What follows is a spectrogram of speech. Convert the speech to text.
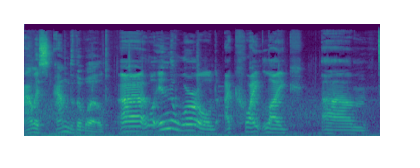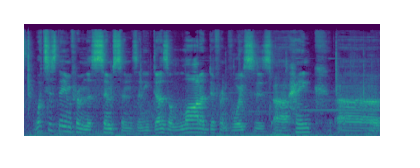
Alice and the world. Uh, well, in the world, I quite like um, what's his name from The Simpsons, and he does a lot of different voices. Uh, Hank uh,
